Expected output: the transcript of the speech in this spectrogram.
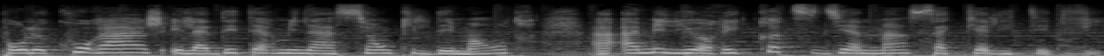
pour le courage et la détermination qu'il démontre à améliorer quotidiennement sa qualité de vie,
